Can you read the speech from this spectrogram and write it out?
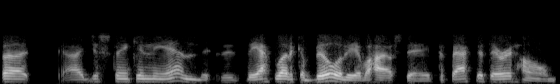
But I just think in the end, the, the athletic ability of Ohio State, the fact that they're at home,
